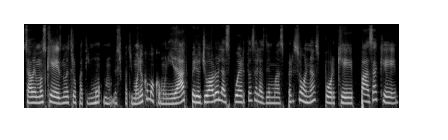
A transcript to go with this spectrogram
Sabemos que es nuestro patrimonio, como comunidad, pero yo abro las puertas a las demás personas porque pasa que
